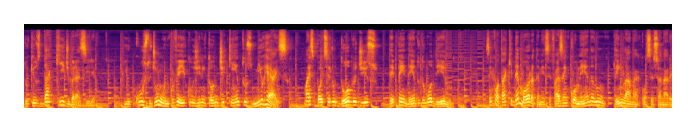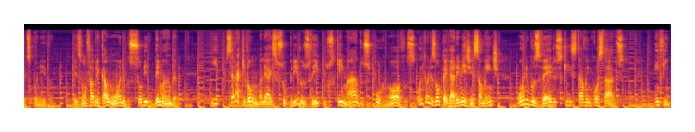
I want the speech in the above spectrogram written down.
do que os daqui de Brasília. E o custo de um único veículo gira em torno de 500 mil reais, mas pode ser o dobro disso, dependendo do modelo. Sem contar que demora também, você faz a encomenda, não tem lá na concessionária disponível. Eles vão fabricar um ônibus sob demanda. E será que vão, aliás, suprir os veículos queimados por novos? Ou então eles vão pegar emergencialmente ônibus velhos que estavam encostados? Enfim,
